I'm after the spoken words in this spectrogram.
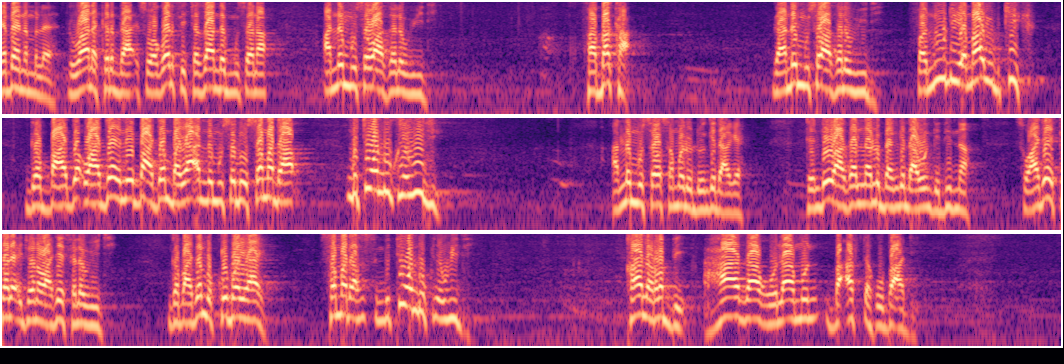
nya bɛ nam lɛ ruwana kirda so wagɔn si caza annabi musa na annabi musa wa zala widi fa baka ga annabi musa wa zala widi fa nudi ya ma yubkik ga wajen ne ba jan ba ya annabi musa do sama da mutuwan duku ya widi annabi musa wa sama da dongi da dage tende wa gan na lu bengi da wongi dinna so waje tala ijona waje sala widi ga ba jan ba ko ba yayi sama da su sun mutuwan duku ya widi qala rabbi hadha ghulamun ba'athtahu ba'di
